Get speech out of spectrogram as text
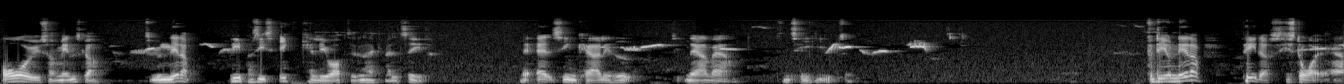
overøser mennesker, som jo netop lige præcis ikke kan leve op til den her kvalitet, med al sin kærlighed sit nærvær, sin tilgivelse. For det er jo netop Peters historie her.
